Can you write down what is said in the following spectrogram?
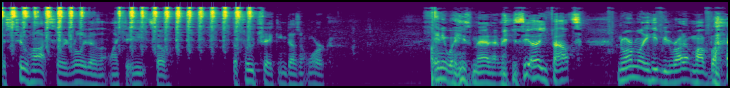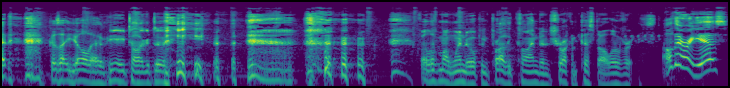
It's too hot, so he really doesn't like to eat, so the food shaking doesn't work. Anyway, he's mad at me. See how he pouts? Normally, he'd be right up my butt because I yelled at him. He ain't talking to me. If I left my window open, he probably climbed in the truck and pissed all over it. Oh, there he is.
